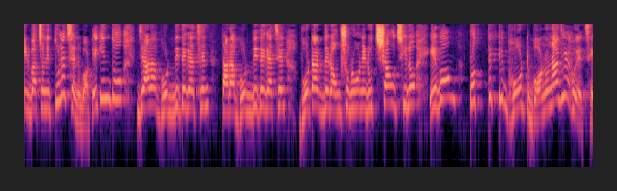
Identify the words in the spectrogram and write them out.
নির্বাচনে তুলেছেন বটে। কিন্তু যারা ভোট দিতে গেছেন, তারা ভোট দিতে গেছেন, ভোটারদের অংশগ্রহণের উৎসাহ ছিল এবং প্রত্যেকটি ভোট গণনা যে হয়েছে,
